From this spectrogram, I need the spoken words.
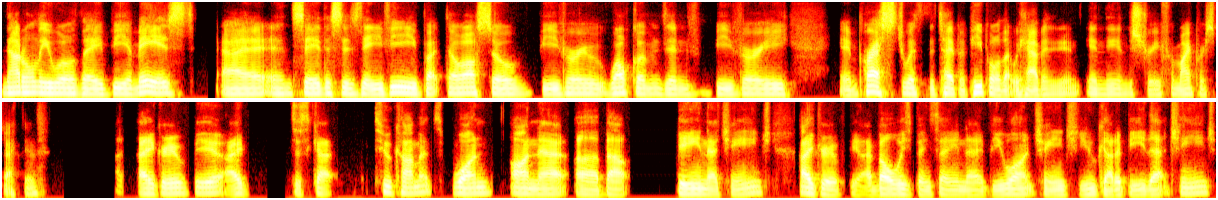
not only will they be amazed uh, and say this is AV, but they'll also be very welcomed and be very impressed with the type of people that we have in, in the industry from my perspective. I agree with you. I just got two comments. One on that uh, about being that change. I agree with you. I've always been saying that if you want change, you got to be that change.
